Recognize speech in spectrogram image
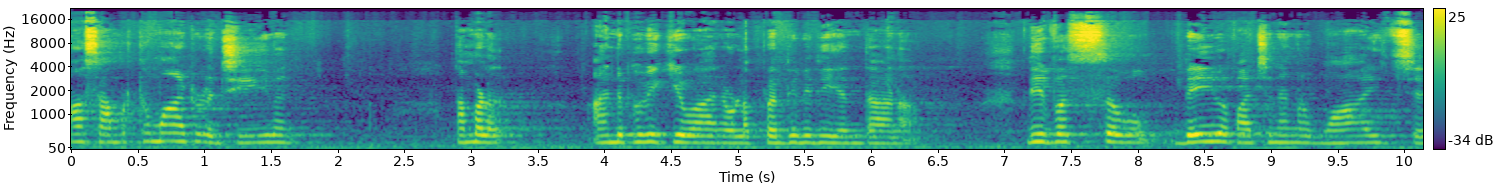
ആ സമൃദ്ധമായിട്ടുള്ള ജീവൻ നമ്മൾ അനുഭവിക്കുവാനുള്ള പ്രതിവിധി എന്താണ്? ദിവസവും ദൈവവചനങ്ങൾ വായിച്ച്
